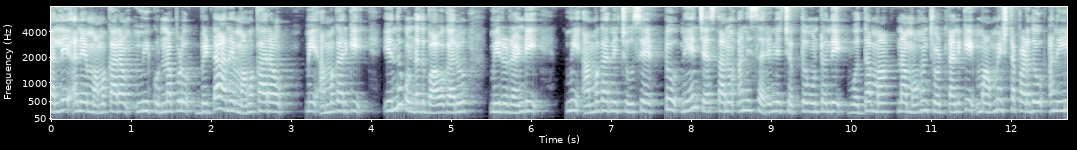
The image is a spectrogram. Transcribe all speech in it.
తల్లి అనే మమకారం మీకున్నప్పుడు బిడ్డ అనే మమకారం మీ అమ్మగారికి ఎందుకు ఉండదు బావగారు? మీరు రండి. మీ అమ్మగారిని చూసేట్టు నేను చేస్తాను అని సరేనే చెప్తూ ఉంటుంది. వద్దమ్మా నా మొహం చూడటానికి మా అమ్మ ఇష్టపడదు అని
